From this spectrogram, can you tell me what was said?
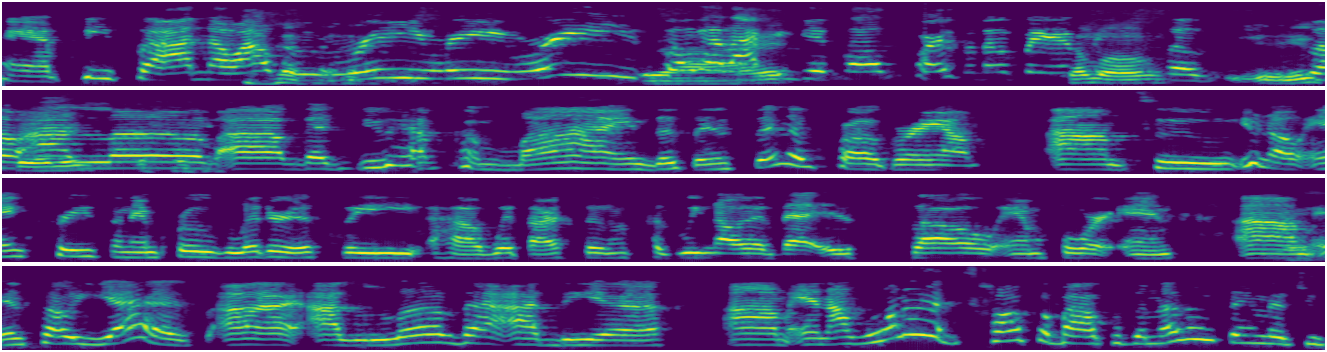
pan pizza. I know I would read, read, read so right. that I can get those personal pan Come pizzas. On. so I love um, that you have combined this incentive program um, to you know increase and improve literacy uh, with our students because we know that that is so important. Um, and so yes, I I love that idea um, and I want to talk about because another thing that you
